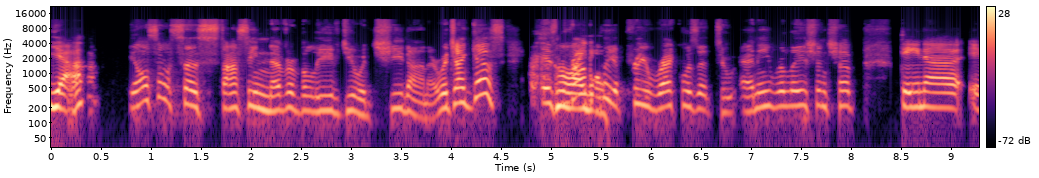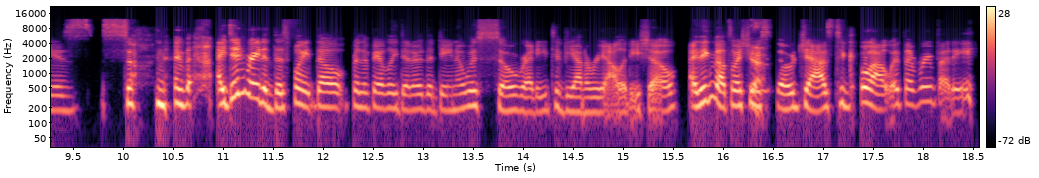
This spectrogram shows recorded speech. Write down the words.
Yeah. Uh, he also says Stassi never believed you would cheat on her, which I guess is oh, probably a prerequisite to any relationship. Dayna is so. I did rate at this point, though, for the family dinner that Dayna was so ready to be on a reality show. I think that's why she yeah. was so jazzed to go out with everybody.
